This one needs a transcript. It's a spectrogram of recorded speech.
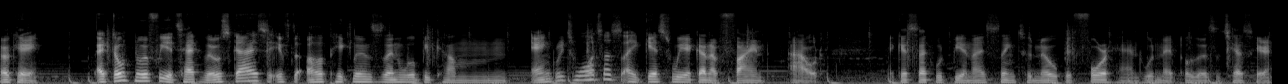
Okay, I don't know if we attack those guys, if the other piglins then will become angry towards us. I guess we are gonna find out. I guess that would be a nice thing to know beforehand, wouldn't it? Oh, there's a chest here.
